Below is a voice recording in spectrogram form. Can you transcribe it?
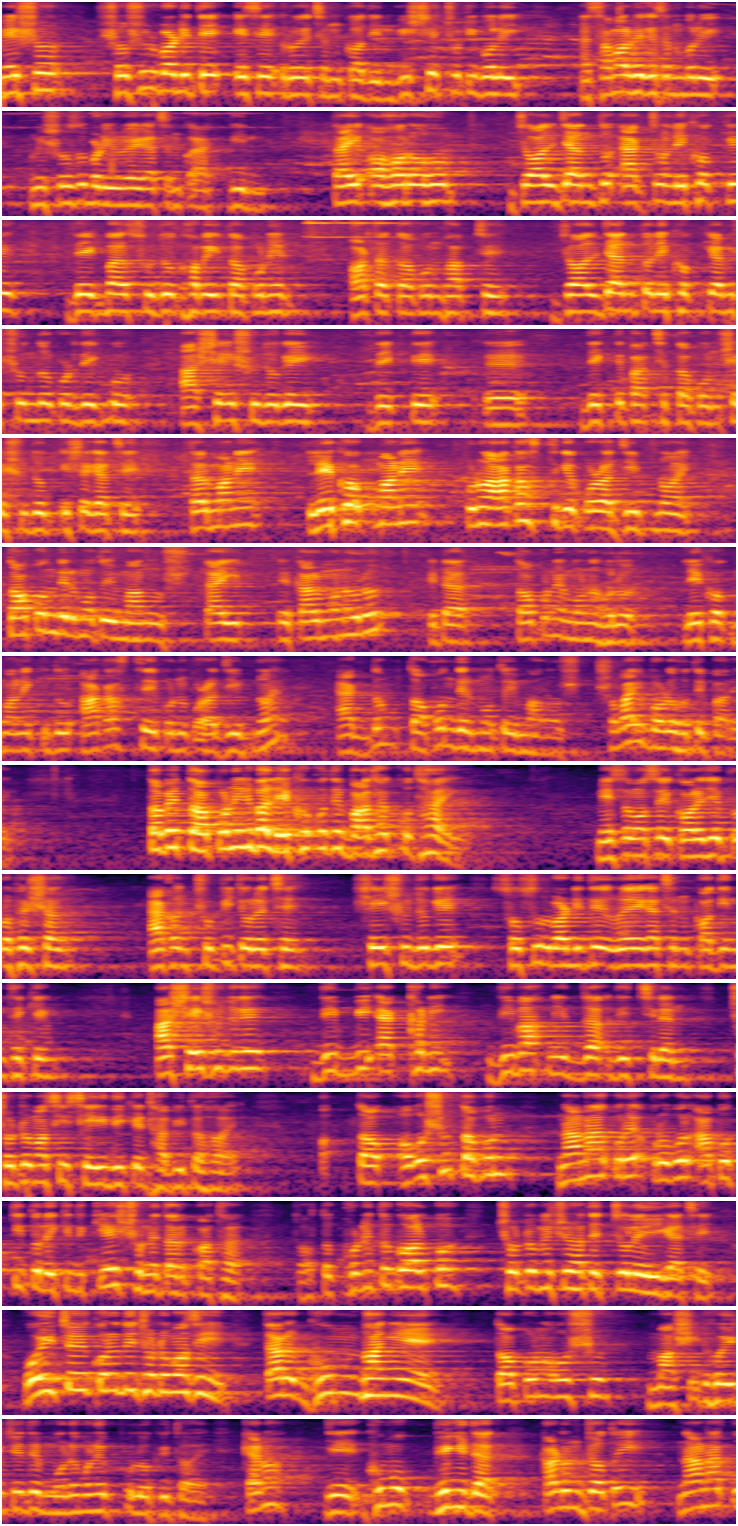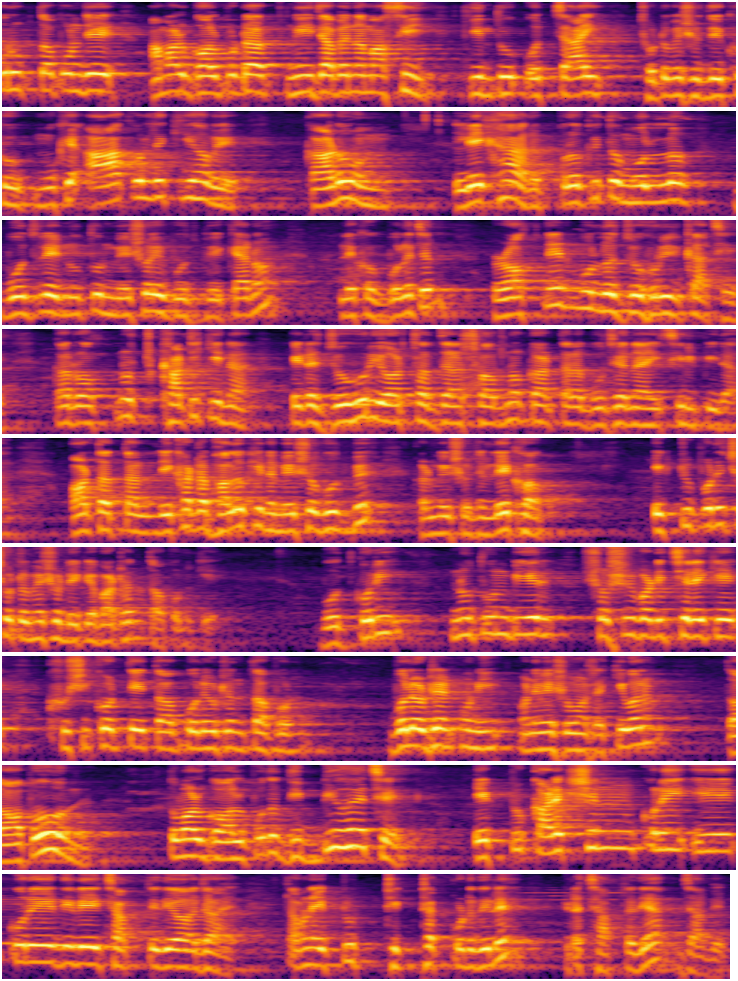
মেশো শ্বশুর বাড়িতে এসে রয়েছেন কদিন। গ্রীষ্মের ছুটি বলেই সামার ভ্যাকেশন বলেই উনি শ্বশুর বাড়ি রয়ে গেছেন কয়েকদিন। তাই অহরহ জল জ্যান্ত একজন লেখককে দেখবার সুযোগ হবেই তপনের, অর্থাৎ তপন ভাবছে জল জ্যান্ত লেখককে আমি সুন্দর করে দেখব। আর সেই সুযোগেই দেখতে দেখতে পাচ্ছে তপন। সে সুযোগ এসে গেছে। তার মানে লেখক মানে কোনো আকাশ থেকে পড়া জীব নয়, তপনদের মতোই মানুষ। তাই কার মনে হলো? এটা তপনের মনে হলো। লেখক মানে কিন্তু আকাশ থেকে কোনো পড়া জীব নয়, একদম তপনদের মতোই মানুষ। সবাই বড় হতে পারে। তবে তপনের বা লেখক হতে বাধা কোথায়? মেসমসে কলেজের প্রফেসর, এখন ছুটি চলেছে। সেই সুযোগে শ্বশুর বাড়িতে রয়ে গেছেন কদিন থেকে। আর সেই সুযোগে দিব্যি একখানি দিবা নিদ্রা দিচ্ছিলেন। ছোটো মাসি সেই দিকে ধাবিত হয়। ত, অবশ্য তপন নানা করে প্রবল আপত্তি তোলে, কিন্তু কে শোনে তার কথা? ততক্ষণে তো গল্প ছোট মেশুর হাতে চলেই গেছে। হইচই করে দিয়ে ছোটো মাসি, তার ঘুম ভাঙিয়ে। তপন অবশ্য মাসির হইচইতে মনে মনে পুলকিত হয়। কেন? যে ঘুমুক, ভেঙে যাক। কারণ যতই নানা করুক তপন যে আমার গল্পটা নিয়ে যাবে না মাসি, কিন্তু ও চাই ছোটো মেশু দেখুক। মুখে আ করলে কি হবে? কারণ লেখার প্রকৃত মূল্য বুঝলে নতুন মেশোই বুঝবে। কেন? লেখক বলেছেন, রত্নের মূল্য জহুরির কাছে। কারণ রত্ন খাঁটি কিনা এটা জহুরি অর্থাৎ যারা স্বর্ণকার, তারা বুঝে নেয় শিল্পীরা। অর্থাৎ তার লেখাটা ভালো কিনা মেশো বুঝবে। কারণ মেশো যে লেখক। একটু পরে ছোটো মেশো ডেকে পাঠান তপনকে। বোধ করি নতুন বিয়ের শ্বশুরবাড়ির ছেলেকে খুশি করতে তপ বলে ওঠেন তপন। বলে ওঠেন উনি মানে মেসমশাই কী বলেন? তপন তোমার গল্প তো দিব্যি হয়েছে। একটু কারেকশন করে ইয়ে করে দিলে ছাপতে দেওয়া যায়। তার মানে একটু ঠিকঠাক করে দিলে এটা ছাপতে দেওয়া যাবে।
